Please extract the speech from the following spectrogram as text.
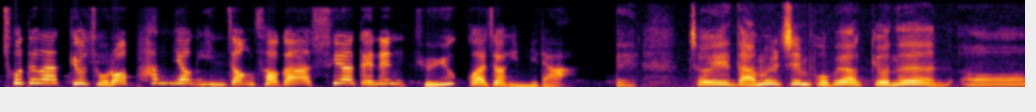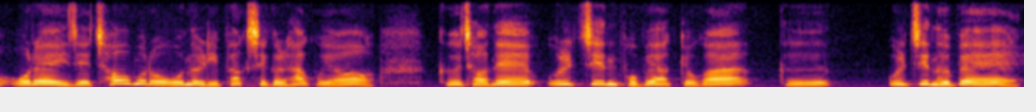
초등학교 졸업 학력 인정서가 수여되는 교육과정입니다. 저희 나물진 보배학교는 어, 올해 이제 처음으로 오늘 입학식을 하고요. 그 전에 울진 보배학교가 그 울진 읍의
